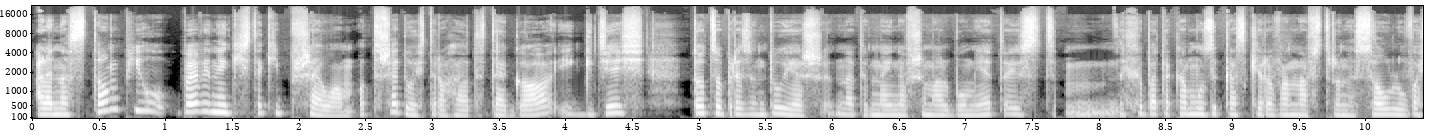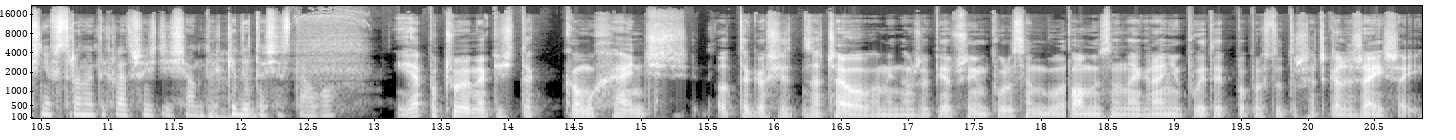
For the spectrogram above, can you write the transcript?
ale nastąpił pewien jakiś taki przełom. Odszedłeś trochę od tego i gdzieś to, co prezentujesz na tym najnowszym albumie, to jest mm, chyba taka muzyka skierowana w stronę soulu, właśnie w stronę tych lat 60. Kiedy to się stało? Ja poczułem jakąś taką chęć, od tego się zaczęło, pamiętam, że pierwszym impulsem był pomysł na nagranie płyty po prostu troszeczkę lżejszej.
